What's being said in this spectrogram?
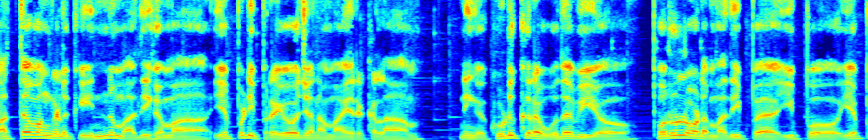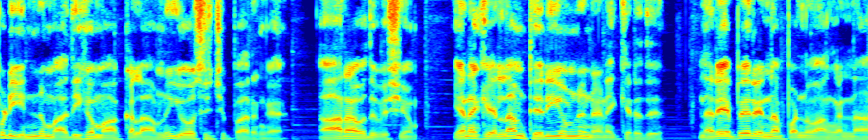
மற்றவங்களுக்கு இன்னும் அதிகமாக எப்படி பிரயோஜனமாக இருக்கலாம்? நீங்கள் கொடுக்குற உதவியோ பொருளோட மதிப்பை இப்போ எப்படி இன்னும் அதிகமாக்கலாம்னு யோசிச்சு பாருங்க. ஆறாவது விஷயம். எனக்கு எல்லாம் தெரியும்னு நினைக்கிறது. நிறைய பேர் என்ன பண்ணுவாங்கன்னா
